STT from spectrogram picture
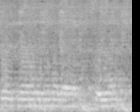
这个那 đàn.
